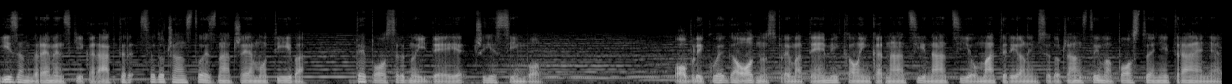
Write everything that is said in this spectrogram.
Izan vremenski karakter svedočanstvo je značaja motiva, te posredno ideje čiji je simbol. Oblikuje ga odnos prema temi kao inkarnaciji nacije u materijalnim svedočanstvima postojanja i trajanja,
